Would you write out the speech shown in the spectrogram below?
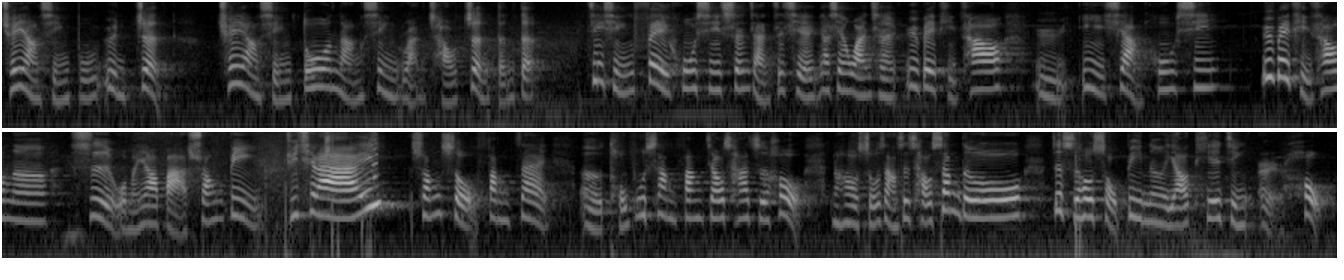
缺氧型不孕症、缺氧型多囊性卵巢症等等。进行肺呼吸伸展之前，要先完成预备体操与意向呼吸。预备体操呢，是我们要把双臂举起来，双手放在。呃，头部上方交叉之后，然后手掌是朝上的哦。这时候手臂呢也要贴紧耳后。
